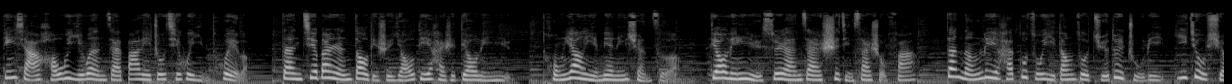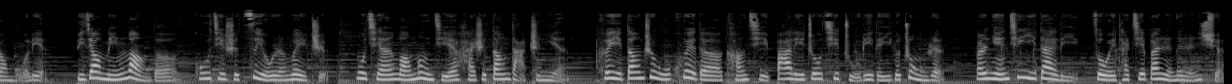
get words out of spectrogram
丁霞毫无疑问在巴黎周期会隐退了，但接班人到底是姚笛还是刁琳宇，同样也面临选择。刁琳宇虽然在世锦赛首发，但能力还不足以当做绝对主力，依旧需要磨练。比较明朗的估计是自由人位置。目前王梦洁还是当打之年，可以当之无愧地扛起巴黎周期主力的一个重任。而年轻一代里，作为他接班人的人选。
